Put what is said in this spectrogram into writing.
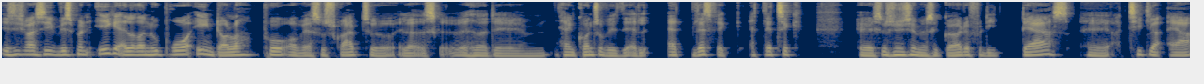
jeg synes bare at sige, hvis man ikke allerede nu bruger 1 dollar på at være subscribe til, eller hvad hedder det, øhm, have en konto ved Athletic, Athletic øh, så synes jeg, man skal gøre det, fordi deres øh, artikler er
